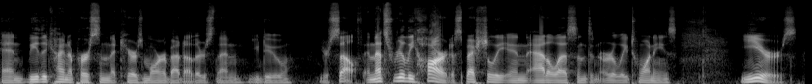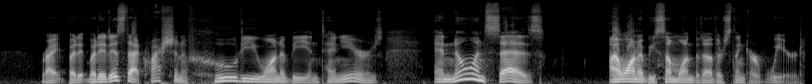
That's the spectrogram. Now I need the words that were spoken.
and be the kind of person that cares more about others than you do yourself. And that's really hard especially in adolescent and early 20s years right? But it, but it is that question of who do you want to be in 10 years? And no one says I want to be someone that others think are weird,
